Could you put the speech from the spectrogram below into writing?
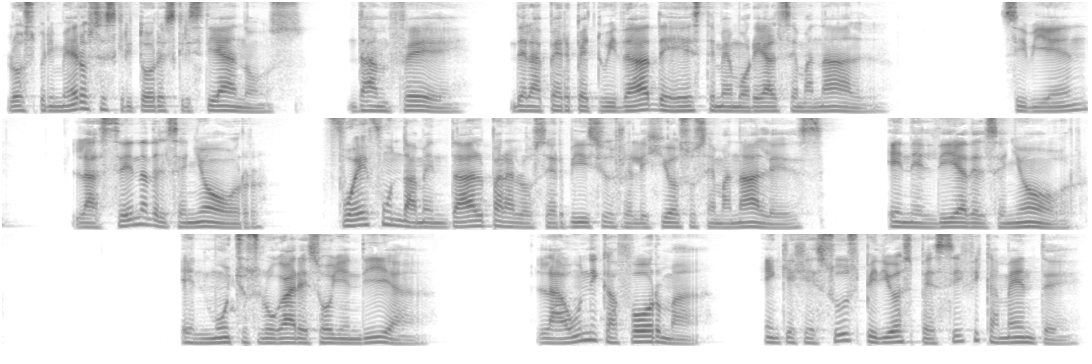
Los primeros escritores cristianos dan fe de la perpetuidad de este memorial semanal. Si bien la Cena del Señor fue fundamental para los servicios religiosos semanales en el Día del Señor. En muchos lugares hoy en día, la única forma en que Jesús pidió específicamente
